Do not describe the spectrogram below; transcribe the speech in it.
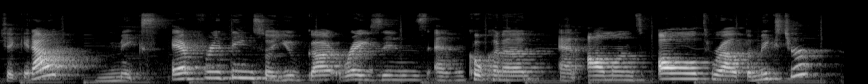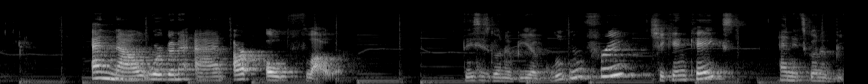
Check it out, mix everything so you've got raisins and coconut and almonds all throughout the mixture. And now we're gonna add our oat flour. This is gonna be a gluten-free chicken cakes and it's gonna be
